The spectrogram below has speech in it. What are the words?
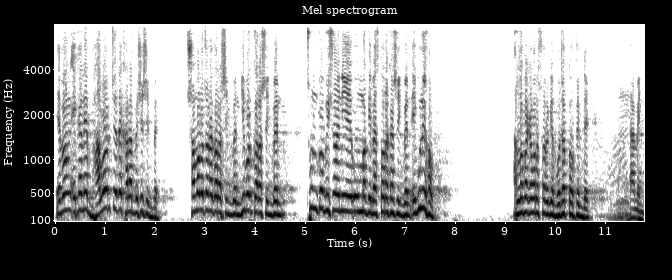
এবং এখানে ভালোর চেয়ে খারাপ বেশি শিখবেন। সমালোচনা করা শিখবেন গিবর করা শিখবেন, ঠুনকো বিষয় নিয়ে উম্মাকে ব্যস্ত রাখা শিখবেন এগুলি হোক আল্লাহ পাকে আবার সবাইকে বোঝার তৌফিক দেখ। আমিন।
